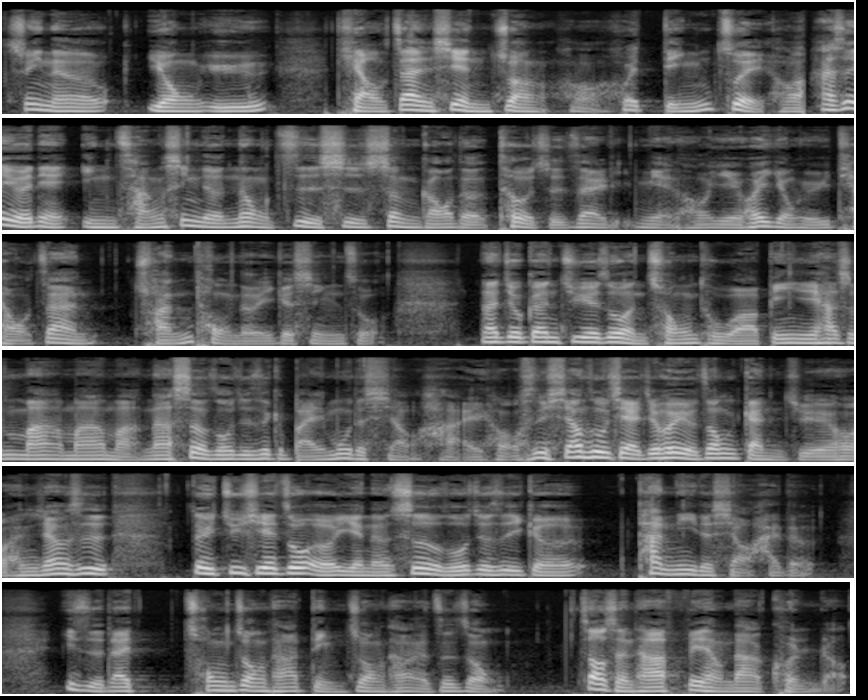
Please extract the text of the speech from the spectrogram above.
所以呢，勇于挑战现状，哈，会顶嘴，哈，还是有一点隐藏性的那种自视甚高的特质在里面，哈，也会勇于挑战传统的一个星座。那就跟巨蟹座很冲突啊，毕竟他是妈妈嘛，那射手座就是个白目的小孩哈，所以相处起来就会有这种感觉哦，很像是对巨蟹座而言呢，射手座就是一个叛逆的小孩的，一直在冲撞他、顶撞他的这种，造成他非常大的困扰。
